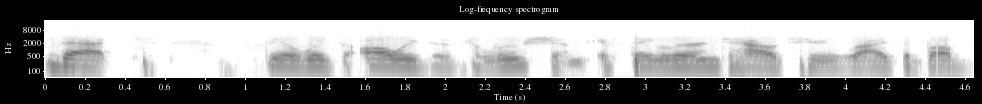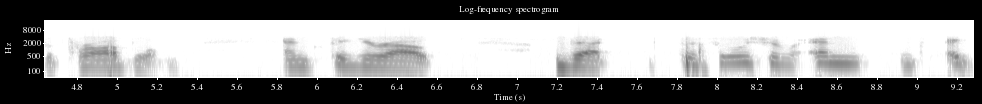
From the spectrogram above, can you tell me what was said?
that there was always a solution if they learned how to rise above the problem and figure out that the solution and it,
